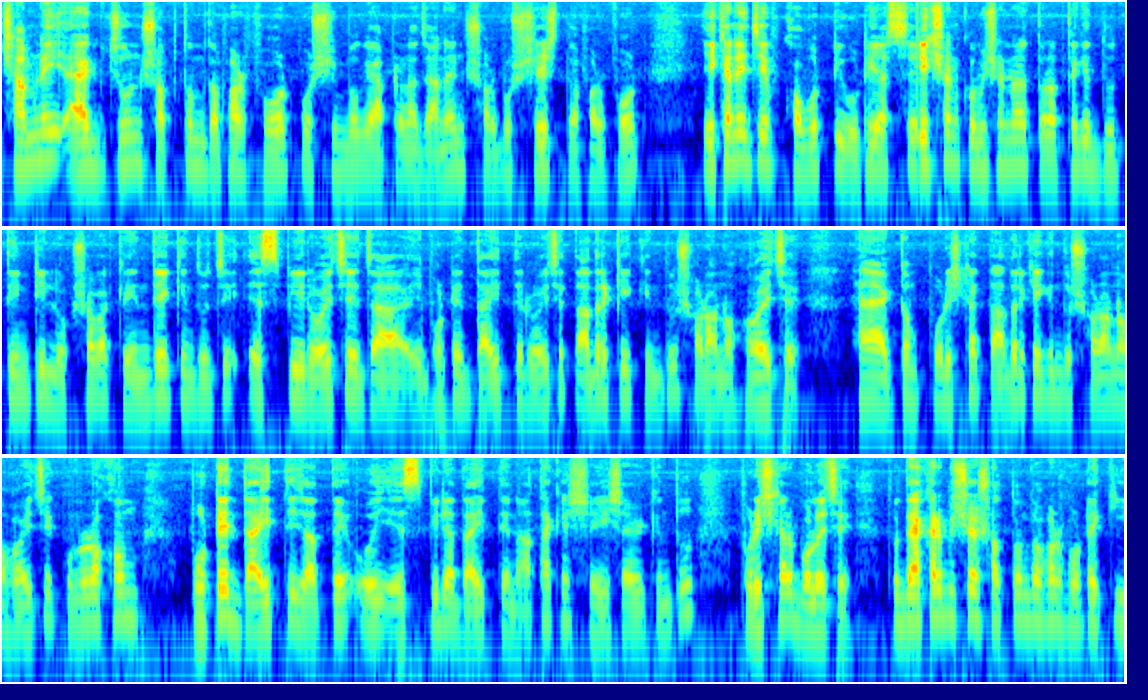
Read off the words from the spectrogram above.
সামনেই এক জুন, সপ্তম দফার ভোট। পশ্চিমবঙ্গে আপনারা জানেন, সর্বশেষ দফার ভোট। এখানে যে খবরটি উঠে আসছে, ইলেকশন কমিশনার তরফ থেকে দু তিনটি লোকসভা কেন্দ্রে কিন্তু যে এসপি রয়েছে, যা ভোটের দায়িত্বে রয়েছে, তাদেরকে কিন্তু সরানো হয়েছে। হ্যাঁ একদম পরিষ্কার, তাদেরকে কিন্তু সরানো হয়েছে। কোনো রকম ভোটের দায়িত্বে যাতে ওই এসপিরা দায়িত্বে না থাকে, সেই হিসাবে কিন্তু পরিষ্কার বলেছে। তো দেখার বিষয়ে, সপ্তম দফার ভোটে কি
